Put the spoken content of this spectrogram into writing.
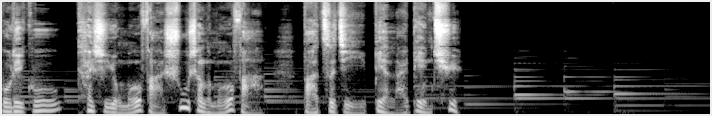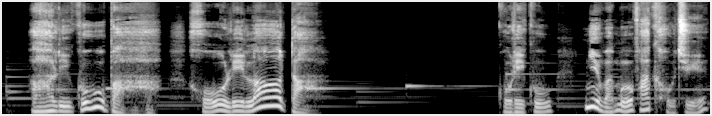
咕哩咕开始用魔法书上的魔法，把自己变来变去。阿里咕巴，狐狸拉达。咕哩咕念完魔法口诀，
